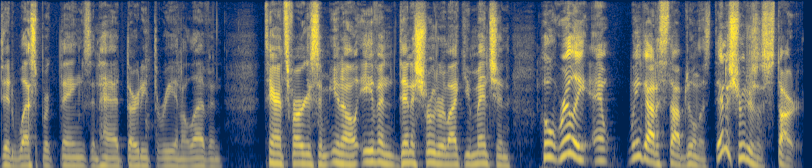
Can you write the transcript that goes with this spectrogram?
did Westbrook things and had 33 and 11. Terrence Ferguson, you know, even Dennis Schroeder, like you mentioned, who really, and we got to stop doing this. Dennis Schroeder's a starter.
